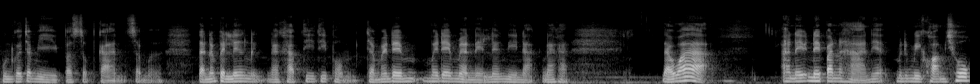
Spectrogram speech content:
คุณก็จะมีประสบการณ์เสมอ แต่นั่นเป็นเรื่องหนึ่งนะครับที่ที่ผมจะไม่ได้ไม่ได้มาเน้นเรื่องนี้นักนะครับแต่ว่าในในปัญหาเนี่ยมันมีความโชค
